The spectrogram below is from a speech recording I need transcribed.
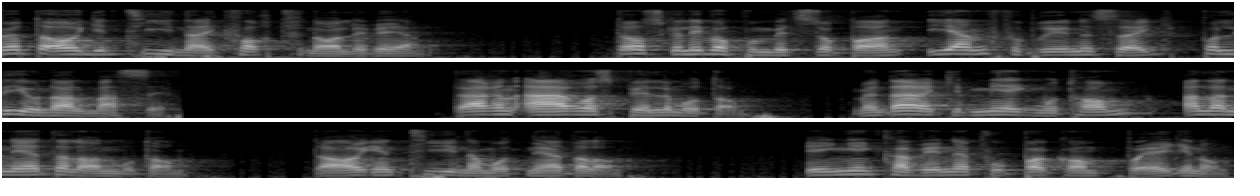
møter Argentina i kvartfinale i VM. Da skal Liverpool-midtstopperen igjen få bryne seg på Lionel Messi. Det er en ære å spille mot ham, men det er ikke meg mot ham eller Nederland mot ham. Det er Argentina mot Nederland. Ingen kan vinne en fotballkamp på egen hånd.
